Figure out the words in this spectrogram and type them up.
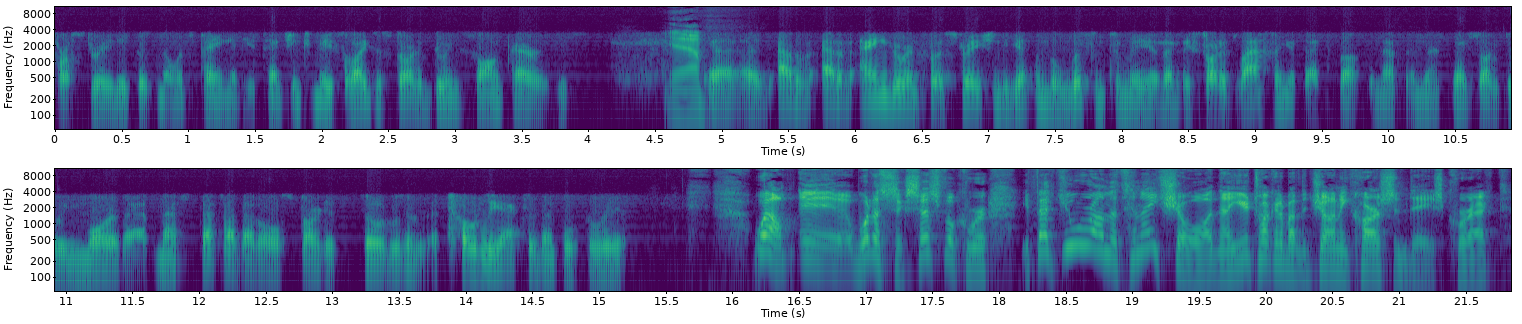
frustrated because no one's paying any attention to me. So I just started doing song parodies Yeah. uh, out of out of anger and frustration to get them to listen to me, and then they started laughing at that stuff, and that and I started doing more of that, and that's that's how that all started. So it was a, a totally accidental career. Well, eh, what a successful career! In fact, you were on the Tonight Show. Now you're talking about the Johnny Carson days, correct?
